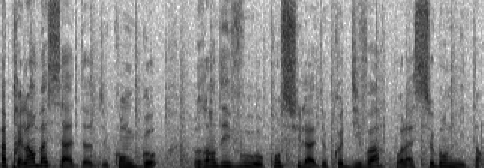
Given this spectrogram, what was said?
Après l'ambassade du Congo, rendez-vous au consulat de Côte d'Ivoire pour la seconde mi-temps.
